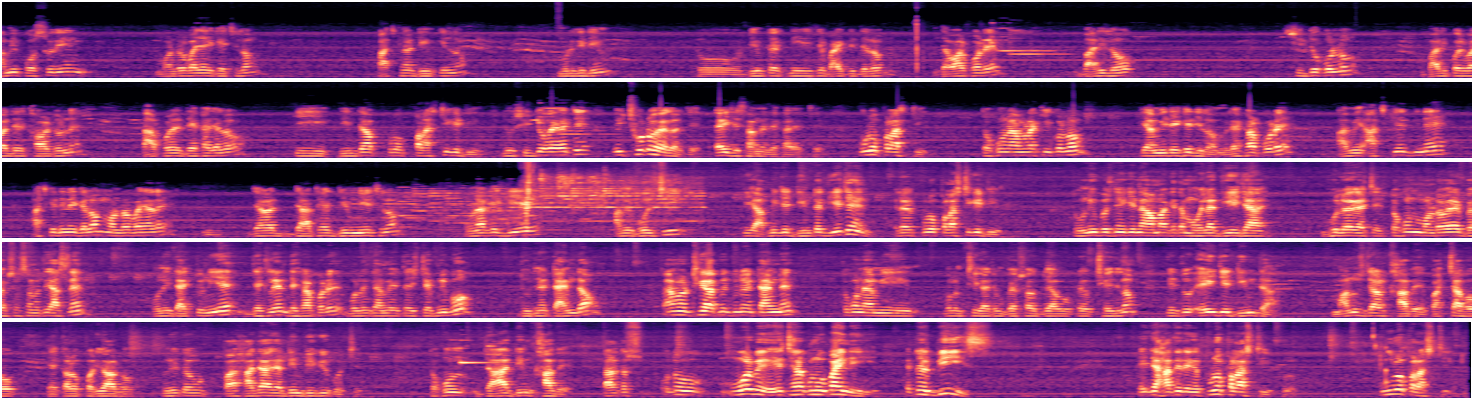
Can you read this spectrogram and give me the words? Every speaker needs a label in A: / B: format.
A: আমি পরশুদিন মন্ডল বাজারে গেছিলাম পাঁচখানা ডিম কিনলাম, মুরগি ডিম। তো ডিমটা নিয়ে এসে বাড়িতে দিলাম। দেওয়ার পরে বাড়ির লোক সিদ্ধ করল বাড়ি পরিবারদের খাওয়ার জন্যে। তারপরে দেখা গেল কি ডিমটা পুরো প্লাস্টিকের ডিম যে সিদ্ধ হয়ে গেছে, এই ছোট হয়ে গেছে, এই যে সামনে দেখা যাচ্ছে, পুরো প্লাস্টিক। তখন আমরা কি করলাম, কি আমি রেখে দিলাম। রেখার পরে আমি আজকের দিনে আজকের দিনে গেলাম মন্ডল বাজারে। যারা যা থেকে ডিম নিয়েছিলাম, ওনাকে গিয়ে আমি বলছি কি, আপনি যে ডিমটা দিয়েছেন, এটা পুরো প্লাস্টিকের ডিম। তো উনি বলছেন কি, না, আমাকে একটা মহিলা দিয়ে যায়, ভুল হয়ে গেছে। তখন মন্ডলের ব্যবসা সমিতি আসলেন, উনি দায়িত্ব নিয়ে দেখলেন, দেখার পরে বললেন যে আমি এটা স্টেপ নিব, দুদিনের টাইম দাও। আমি ঠিক আছে, আপনি দুদিনের টাইম নেন। তখন আমি বললাম, ঠিক আছে, ব্যবসা দেওয়ার ছেড়ে দিলাম। কিন্তু এই যে ডিমটা, মানুষ যারা খাবে, বাচ্চা হোক কারও পরিবার হোক, উনি তো হাজার হাজার ডিম বিক্রি করছে। তখন যা ডিম খাবে তারা তো ও তো মরবে, এছাড়া কোনো উপায় নেই। এটা বিষ এই যে হাতে দেখে পুরো প্লাস্টিক, পুরো। পুরো প্লাস্টিক।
